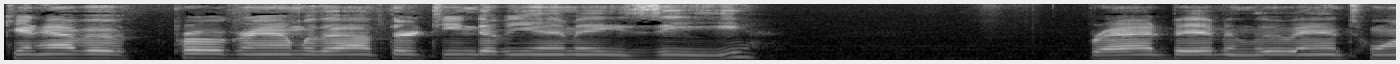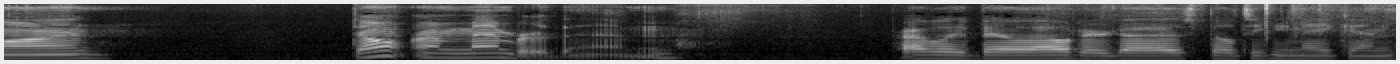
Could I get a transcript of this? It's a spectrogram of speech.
can't have a program without 13 WMAZ. Brad Bibb and Lou Antoine. Don't remember them. Probably Bill Elder does. Bill TV Macon.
